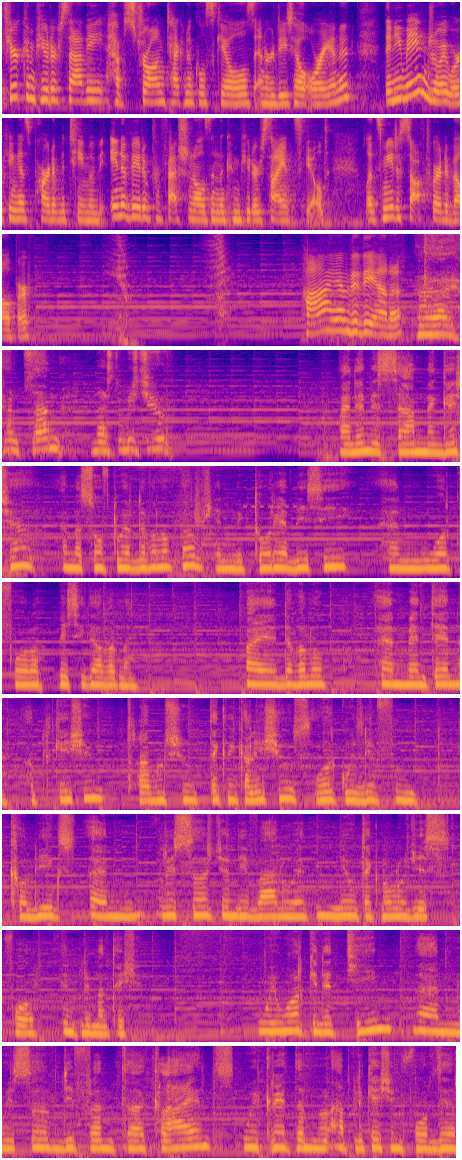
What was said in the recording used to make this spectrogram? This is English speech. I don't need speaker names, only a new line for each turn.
If you're computer savvy, have strong technical skills, and are detail oriented, then you may enjoy working as part of a team of innovative professionals in the computer science field. Let's meet a software developer. Hi, I'm Viviana.
Hi, I'm Sam. Nice to meet you. My name is Sam Mengesha. I'm a software developer in Victoria, BC, and work for BC government. I develop and maintain application, troubleshoot technical issues, work with different colleagues, and research and evaluate new technologies for implementation. We work in a team and we serve different uh, clients. We create an application for their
